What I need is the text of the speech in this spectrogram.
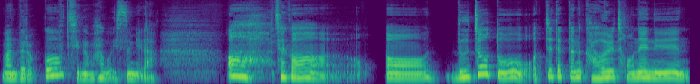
만들었고 지금 하고 있습니다. 아, 제가 어, 늦어도 어찌됐든 가을 전에는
